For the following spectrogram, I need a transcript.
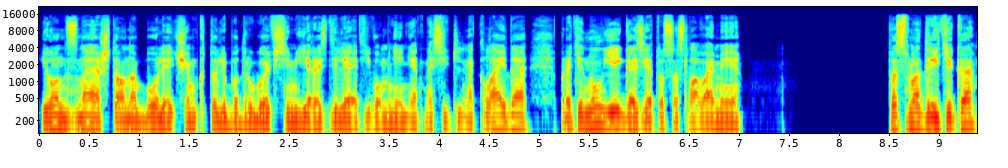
и он, зная, что она более чем кто-либо другой в семье разделяет его мнение относительно Клайда, протянул ей газету со словами «Посмотрите-ка,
